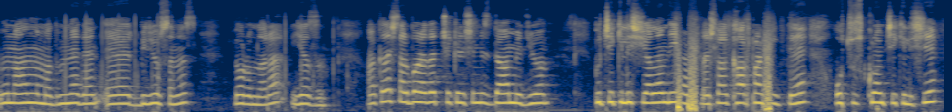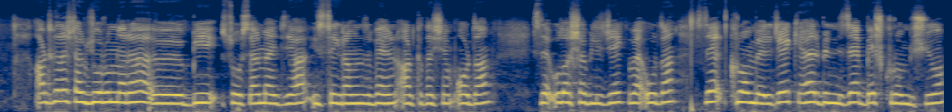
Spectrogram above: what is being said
Onu anlamadım. Neden? Eğer biliyorsanız yorumlara yazın. Arkadaşlar bu arada çekilişimiz devam ediyor. Bu çekiliş yalan değil arkadaşlar. Car Parking'de 30 krom çekilişi. Arkadaşlar yorumlara e, bir sosyal medya Instagram'ınızı verin. Arkadaşım oradan size ulaşabilecek ve oradan size krom verecek. Her birinize 5 krom düşüyor.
